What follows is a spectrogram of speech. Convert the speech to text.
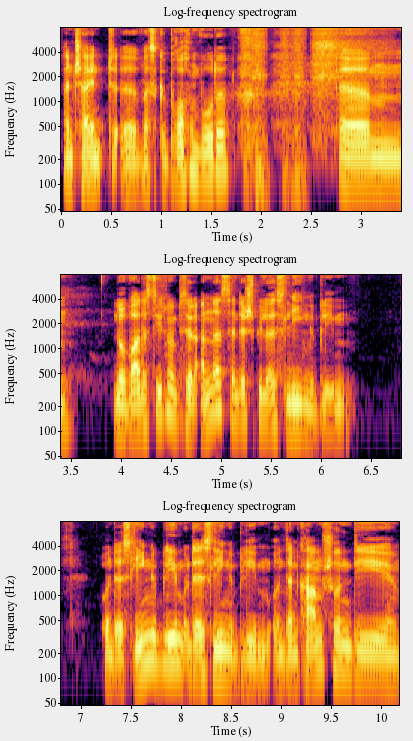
anscheinend äh, was gebrochen wurde. ähm, nur war das diesmal ein bisschen anders, denn der Spieler ist liegen geblieben. Und er ist liegen geblieben und er ist liegen geblieben. Und dann kam schon die,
